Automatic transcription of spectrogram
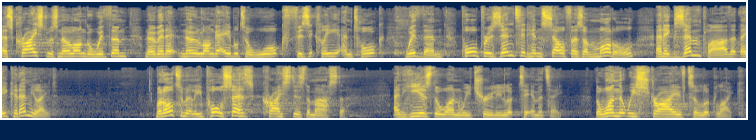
As Christ was no longer with them, no longer able to walk physically and talk with them, Paul presented himself as a model, an exemplar that they could emulate. But ultimately, Paul says Christ is the master, and he is the one we truly look to imitate, the one that we strive to look like.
